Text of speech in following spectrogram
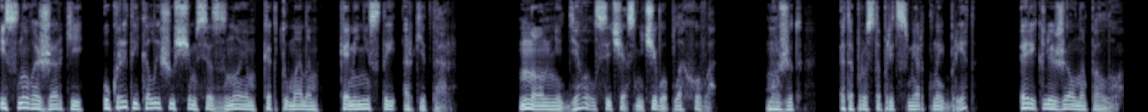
И снова жаркий, укрытый колышущимся зноем, как туманом, каменистый аркитар. Но он не делал сейчас ничего плохого. Может, это просто предсмертный бред? Эрик лежал на полу.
